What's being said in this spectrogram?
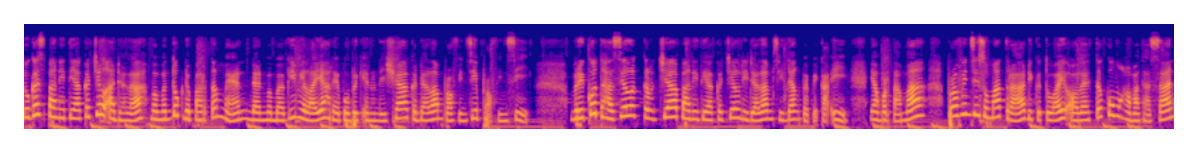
Tugas panitia kecil adalah membentuk departemen dan membagi wilayah Republik Indonesia ke dalam provinsi-provinsi. Berikut hasil kerja panitia kecil di dalam sidang PPKI. Yang pertama, Provinsi Sumatera diketuai oleh Teku Muhammad Hasan,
